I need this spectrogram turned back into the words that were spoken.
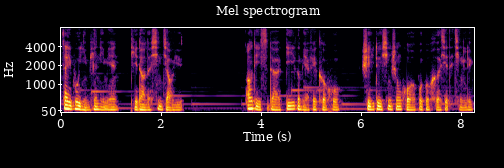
在一部影片里面提到了性教育，奥迪斯的第一个免费客户是一对性生活不够和谐的情侣。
